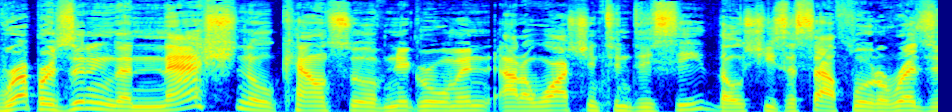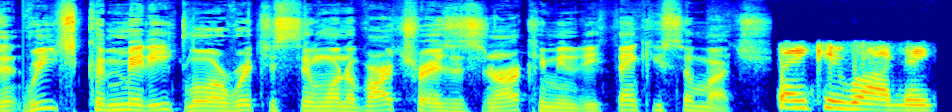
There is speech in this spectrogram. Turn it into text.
Representing the National Council of Negro Out of Washington, D.C., though she's a South Florida resident, Reach Committee, Laura Richardson, one of our treasures in our community. Thank you so much. Thank you, Rodney.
